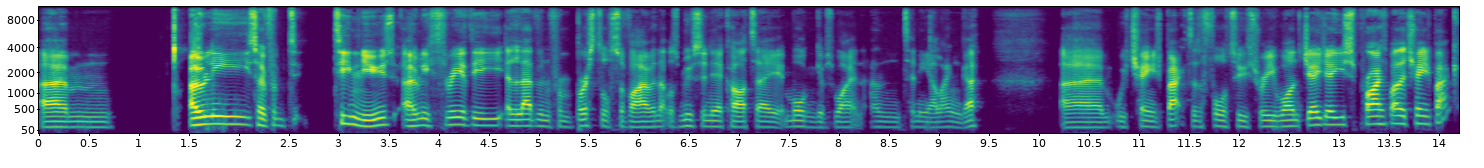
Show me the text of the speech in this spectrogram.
Um, only so from t- team news, only three of the 11 from Bristol survive, and that was Moussa Niakhaté, Morgan Gibbs White, and Anthony Elanga. Um, we changed back to the 4 2 3 1. JJ, you surprised by the change back?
